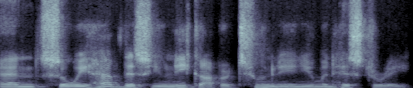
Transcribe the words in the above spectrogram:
And so we have this unique opportunity in human history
